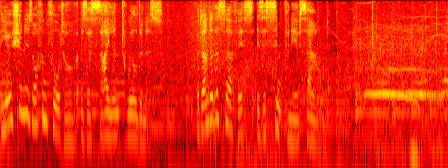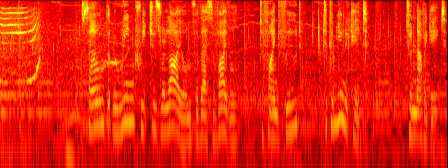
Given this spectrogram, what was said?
The ocean is often thought of as a silent wilderness, but under the surface is a symphony of sound. Sound that marine creatures rely on for their survival, to find food, to communicate, to navigate.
